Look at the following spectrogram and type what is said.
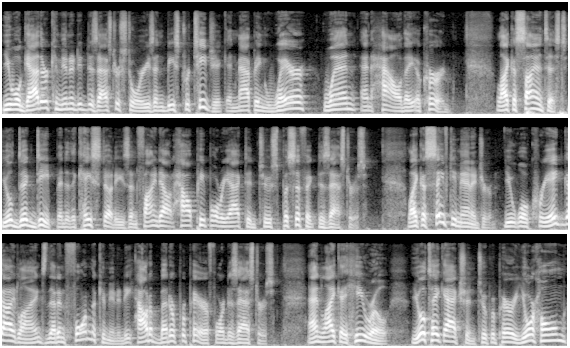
you will gather community disaster stories and be strategic in mapping where, when, and how they occurred. Like a scientist, you'll dig deep into the case studies and find out how people reacted to specific disasters. Like a safety manager, you will create guidelines that inform the community how to better prepare for disasters. And like a hero, you'll take action to prepare your home,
